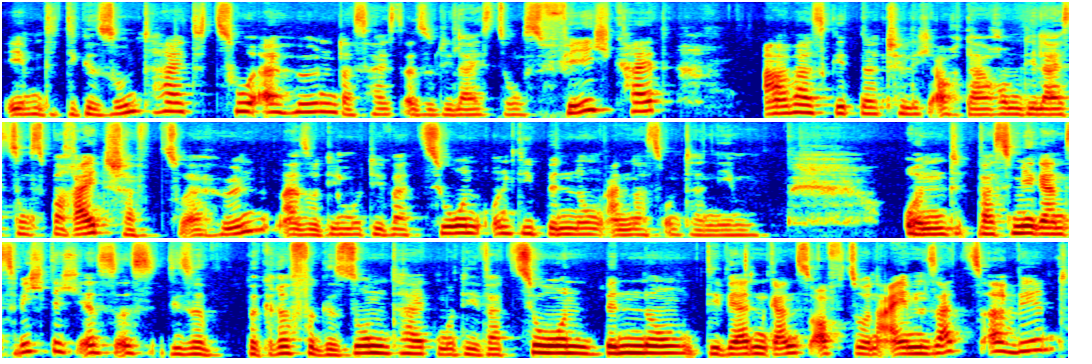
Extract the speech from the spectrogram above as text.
eben die Gesundheit zu erhöhen, das heißt also die Leistungsfähigkeit. Aber es geht natürlich auch darum, die Leistungsbereitschaft zu erhöhen, also die Motivation und die Bindung an das Unternehmen. Und was mir ganz wichtig ist, ist diese Begriffe Gesundheit, Motivation, Bindung, die werden ganz oft so in einem Satz erwähnt,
